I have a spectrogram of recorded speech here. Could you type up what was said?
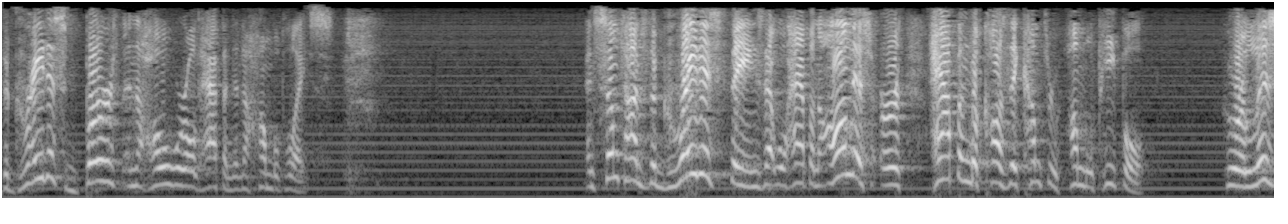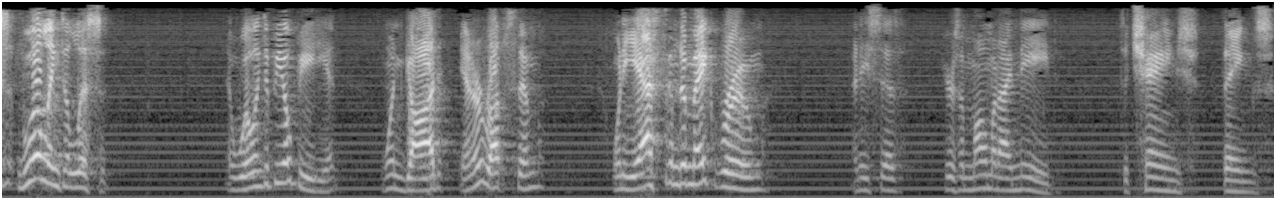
The greatest birth in the whole world happened in a humble place. And sometimes the greatest things that will happen on this earth happen because they come through humble people who are lis- willing to listen and willing to be obedient when God interrupts them, when He asks them to make room, and He says, Here's a moment I need to change things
